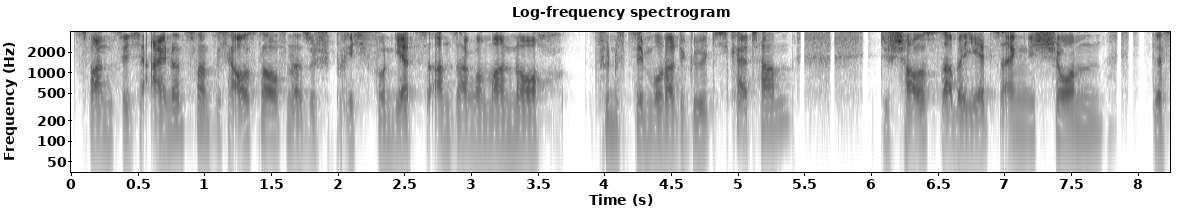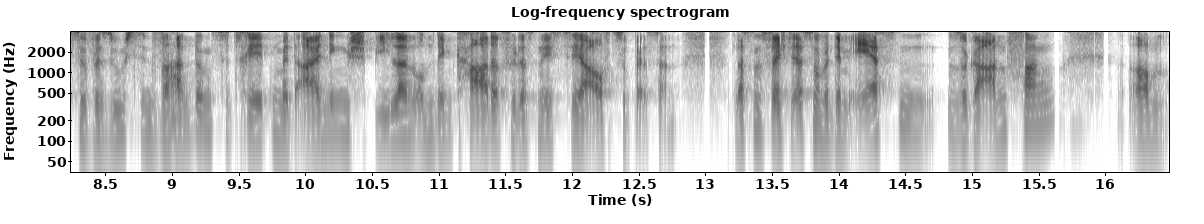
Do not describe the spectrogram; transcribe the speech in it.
2021 auslaufen, also sprich von jetzt an, sagen wir mal, noch 15 Monate Gültigkeit haben. Du schaust aber jetzt eigentlich schon, dass du versuchst, in Verhandlungen zu treten mit einigen Spielern, um den Kader für das nächste Jahr aufzubessern. Lass uns vielleicht erstmal mit dem ersten sogar anfangen. Ähm,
